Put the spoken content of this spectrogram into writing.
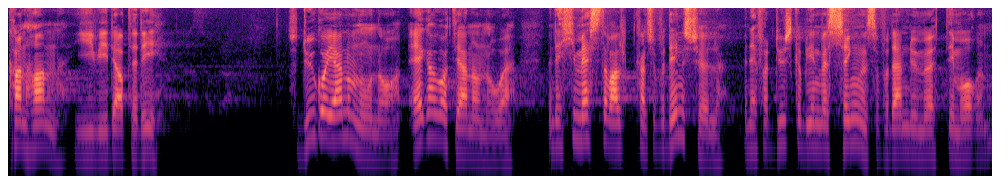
kan han gi videre til de. Så du går gjennom noe nå. Jeg har gått gjennom noe. Men det er ikke mest av alt kanskje for din skyld, men det er for at du skal bli en velsignelse for den du møter i morgen.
